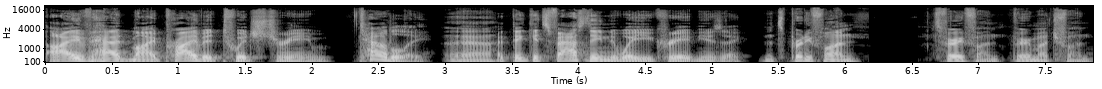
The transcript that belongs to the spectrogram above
I've had my private Twitch stream. Totally. Yeah, I think it's fascinating the way you create music. it's pretty fun. It's very fun. Very much fun.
